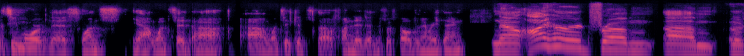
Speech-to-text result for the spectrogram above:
see more of this once yeah once it uh, uh once it gets uh, funded and fulfilled and everything Now I heard from um uh,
